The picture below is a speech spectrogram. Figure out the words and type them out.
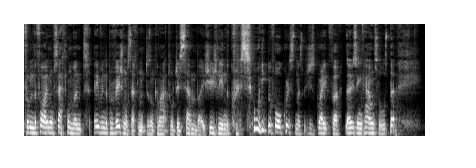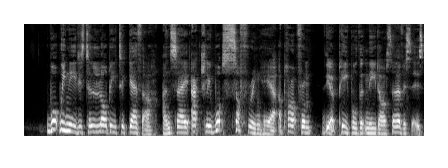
from the final settlement. Even the provisional settlement doesn't come out till December. It's usually in the week before Christmas, which is great for those in councils. But what we need is to lobby together and say, actually, what's suffering here, apart from you know, people that need our services,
